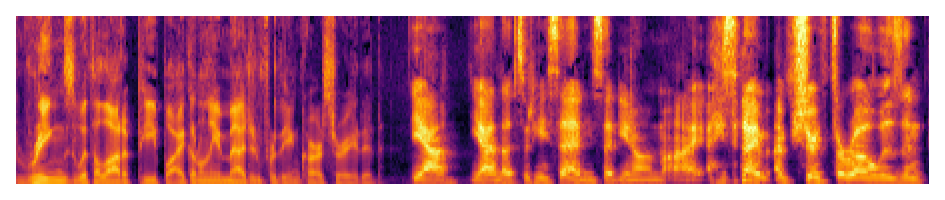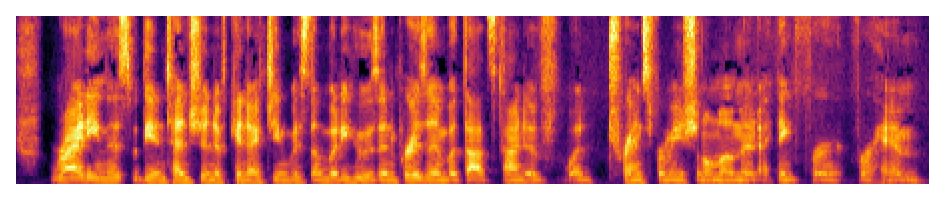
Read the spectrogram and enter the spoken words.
rings with a lot of people. I can only imagine for the incarcerated. Yeah, yeah, that's what he said. He said, you know, I'm, I, he said, I'm, I'm sure Thoreau wasn't writing this with the intention of connecting with somebody who was in prison, but that's kind of a transformational moment, I think, for for him.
